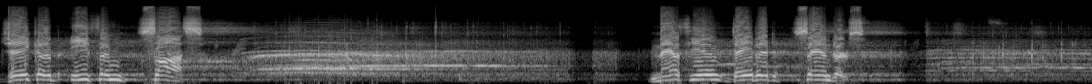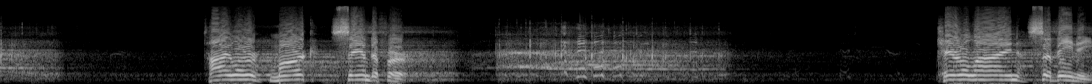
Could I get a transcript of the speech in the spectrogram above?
Jacob Ethan Sauce. Matthew David Sanders. Tyler Mark Sandifer. Caroline Savini.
